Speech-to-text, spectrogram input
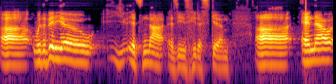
Uh, with a video, it's not as easy to skim. Uh, and now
